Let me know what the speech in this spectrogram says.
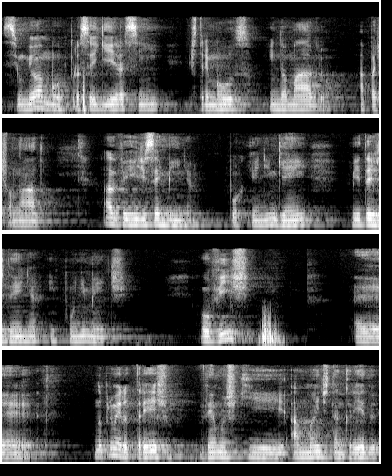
se o meu amor prosseguir assim, extremoso, indomável, apaixonado, a vez de ser minha, porque ninguém me desdenha impunemente. Ouvis? É, no primeiro trecho, vemos que a mãe de Tancredo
